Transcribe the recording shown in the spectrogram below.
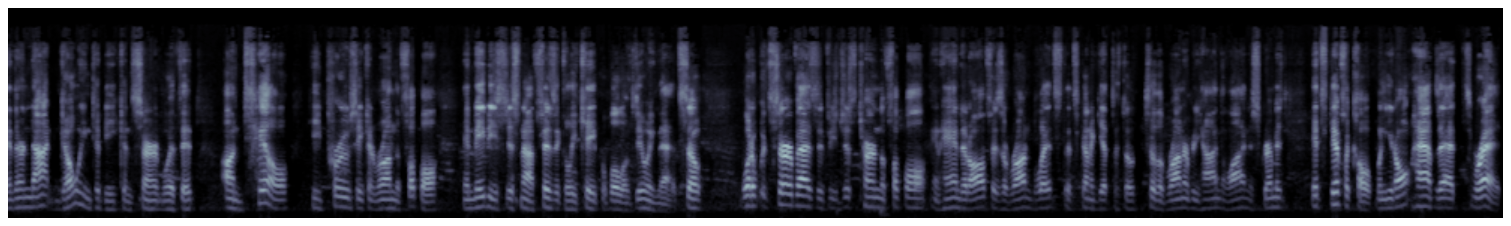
and they're not going to be concerned with it until he proves he can run the football, and maybe he's just not physically capable of doing that. So, what it would serve as if you just turn the football and hand it off is a run blitz that's going to get to, to the runner behind the line of scrimmage it's difficult when you don't have that threat.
